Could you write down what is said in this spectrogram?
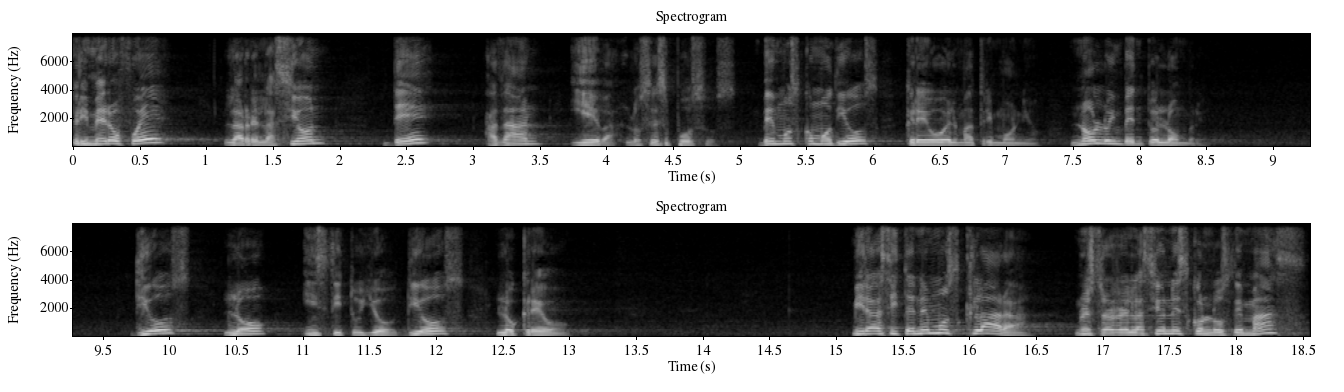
primero fue la relación de Adán y Eva, los esposos. Vemos cómo Dios creó el matrimonio, no lo inventó el hombre. Dios lo instituyó, Dios lo creó. Mira, si tenemos clara nuestras relaciones con los demás,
